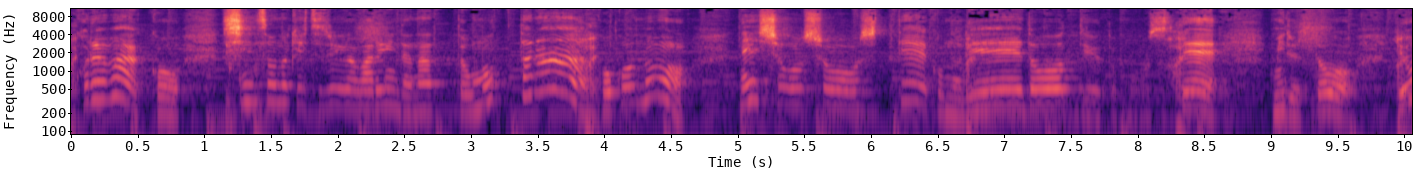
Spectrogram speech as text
はい。これはこう心臓の血流が悪いんだなって思ったら、はい。ここの、ね、少々をしてこの霊道っていうところをして見ると、い。よ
